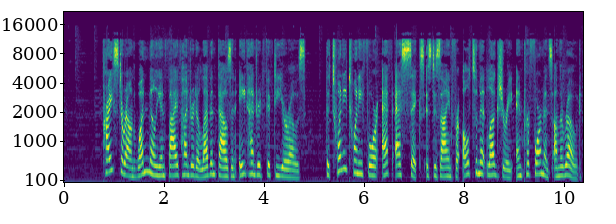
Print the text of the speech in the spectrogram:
Priced around 1,511,850 euros, the 2024 FS6 is designed for ultimate luxury and performance on the road.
